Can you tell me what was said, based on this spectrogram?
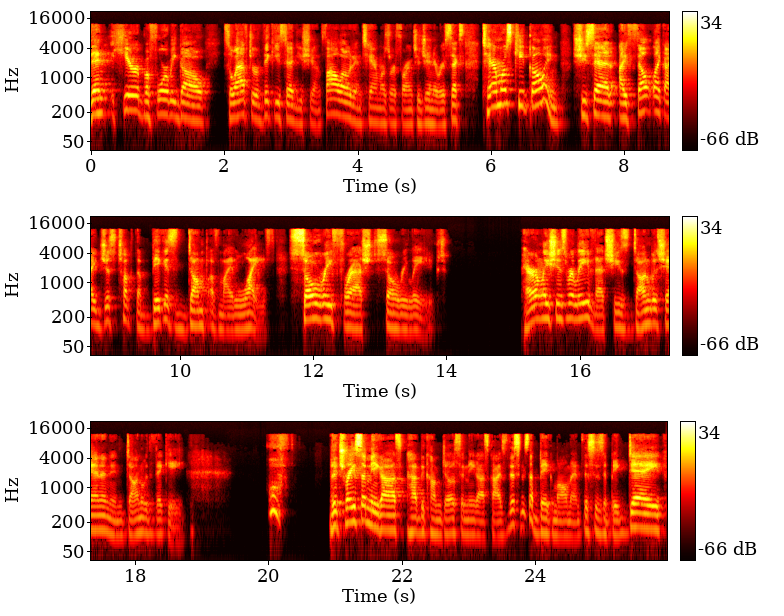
Then here before we go, so after Vicki said you she unfollowed and Tamra's referring to January 6th, Tamra's keep going. She said, I felt like I just took the biggest dump of my life. So refreshed, so relieved. Apparently she's relieved that she's done with Shannon and done with Vicky. Vicki. The Tres Amigas have become Dos Amigas, guys. This is a big moment. This is a big day.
